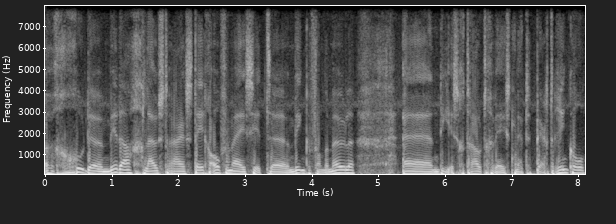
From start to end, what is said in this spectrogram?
uh, goedemiddag luisteraars. Tegenover mij zit uh, van der Meulen. En die is getrouwd geweest met Bert Rinkel.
